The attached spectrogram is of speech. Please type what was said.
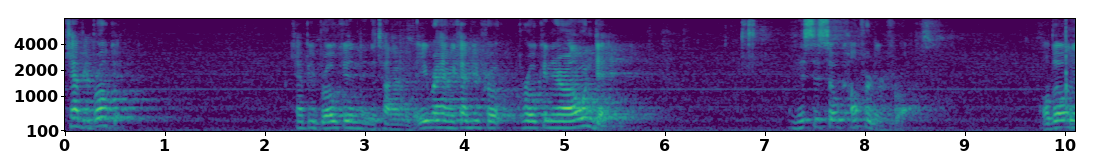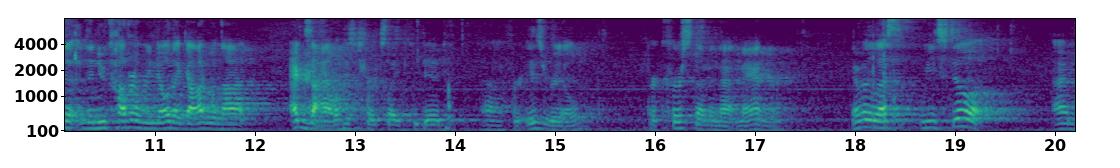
can't be broken. Can't be broken in the time of Abraham. It can't be pro- broken in our own day. And this is so comforting for us. Although in the, in the, new covenant we know that God will not exile his church like he did uh, for Israel or curse them in that manner, nevertheless, we still, I'm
